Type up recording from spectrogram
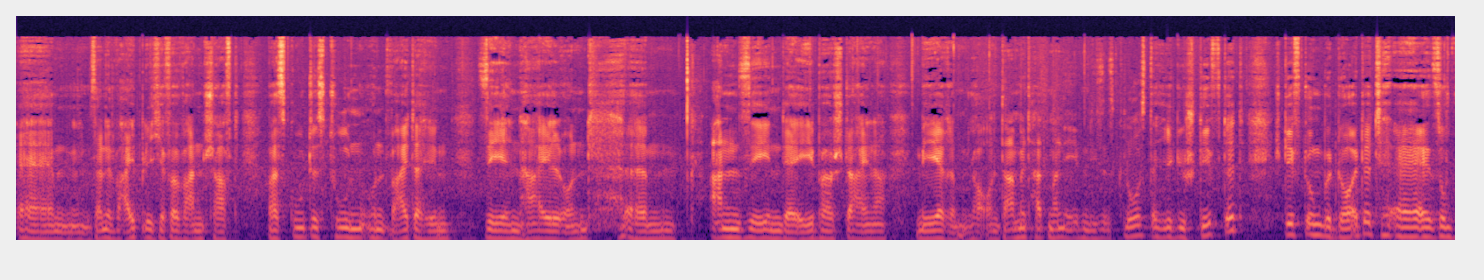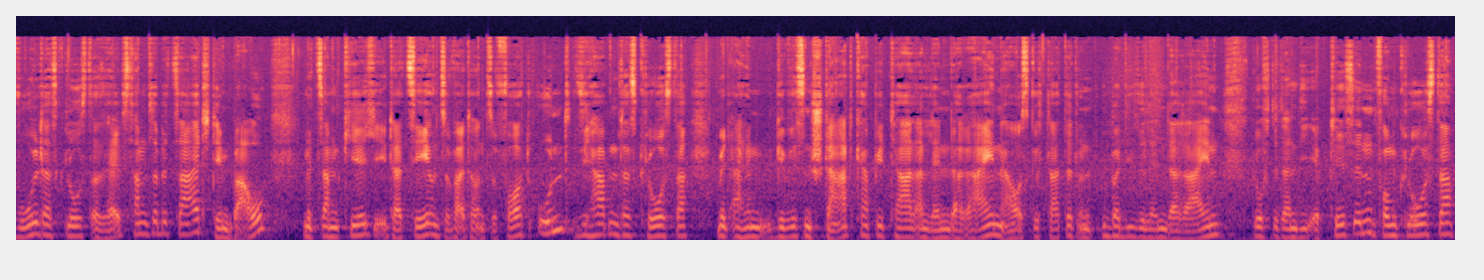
ähm, seine weibliche Verwandtschaft was Gutes tun und weiterhin Seelenheil und ähm, Ansehen der Ebersteiner mehren. Ja, und damit hat man eben dieses Kloster hier gestiftet. Stiftung bedeutet, äh, sowohl das Kloster selbst haben sie bezahlt, den Bau mitsamt Kirche, ETC und so weiter und so fort. Und sie haben das Kloster mit einem gewissen Startkapital an Ländereien ausgestattet. Und über diese Ländereien durfte dann die Äbtissin vom Kloster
